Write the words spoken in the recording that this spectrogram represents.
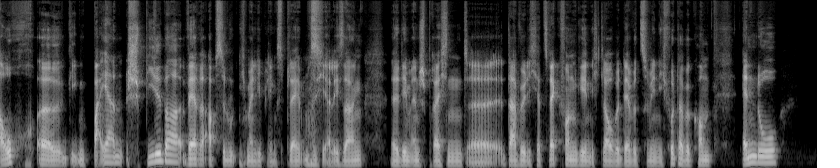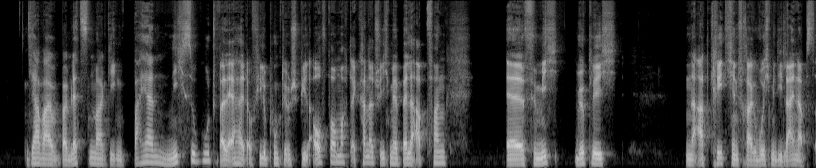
auch äh, gegen Bayern spielbar, wäre absolut nicht mein Lieblingsplay, muss ich ehrlich sagen. Äh, dementsprechend, äh, da würde ich jetzt weg von gehen. Ich glaube, der wird zu wenig Futter bekommen. Endo, ja, war beim letzten Mal gegen Bayern nicht so gut, weil er halt auch viele Punkte im Spielaufbau macht. Er kann natürlich mehr Bälle abfangen. Äh, für mich wirklich eine Art Gretchenfrage, wo ich mir die Lineups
